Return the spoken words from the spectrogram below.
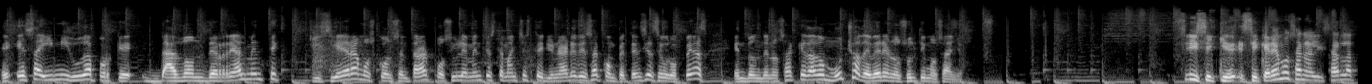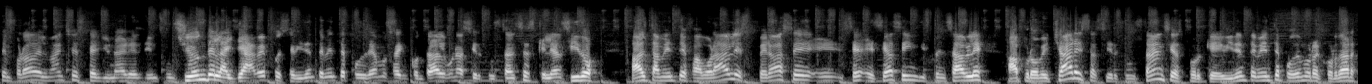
E, es ahí mi duda, porque a donde realmente quisiéramos concentrar posiblemente este Manchester United esas competencias europeas, en donde nos ha quedado mucho a deber en los últimos años. Sí, sí, si queremos analizar la temporada del Manchester United en función de la llave, pues evidentemente podríamos encontrar algunas circunstancias que le han sido altamente favorables, pero hace, eh, se, hace indispensable aprovechar esas circunstancias porque evidentemente podemos recordar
